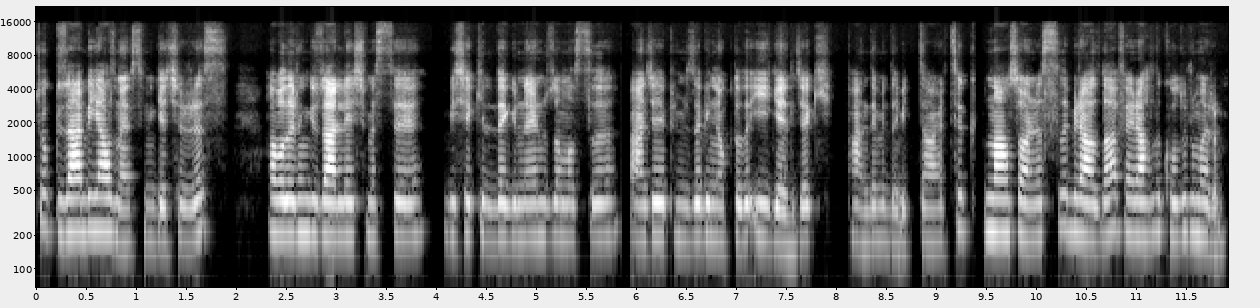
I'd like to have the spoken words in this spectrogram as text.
çok güzel bir yaz mevsimi geçiririz. Havaların güzelleşmesi, bir şekilde günlerin uzaması bence hepimize bir noktada iyi gelecek. Pandemi de bitti artık. Bundan sonrası biraz daha ferahlık olur umarım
